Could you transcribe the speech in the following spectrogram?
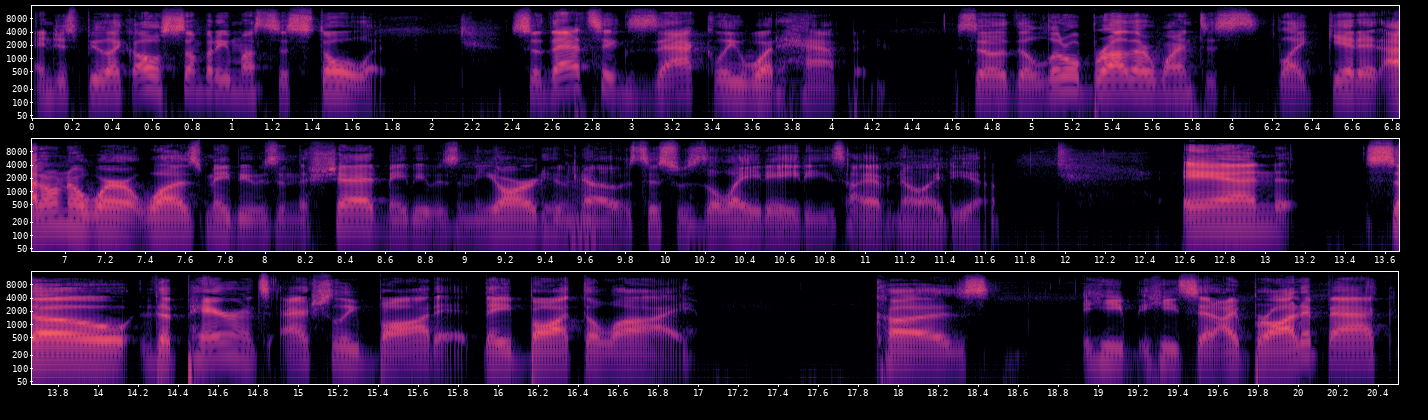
and just be like, Oh, somebody must have stole it. So that's exactly what happened. So the little brother went to like get it. I don't know where it was. Maybe it was in the shed. Maybe it was in the yard. Who mm-hmm. knows? This was the late '80s. I have no idea. And so the parents actually bought it. They bought the lie, cause he he said I brought it back.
